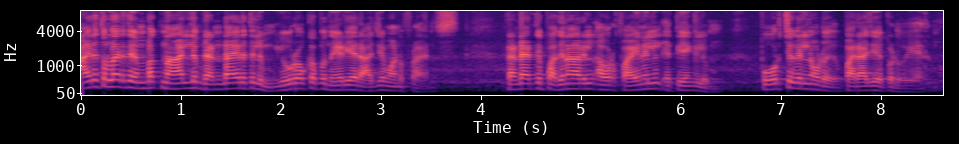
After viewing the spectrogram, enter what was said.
ആയിരത്തി തൊള്ളായിരത്തി എൺപത്തിനാലിലും രണ്ടായിരത്തിലും യൂറോ കപ്പ് നേടിയ രാജ്യമാണ് ഫ്രാൻസ്. രണ്ടായിരത്തി പതിനാറിൽ അവർ ഫൈനലിൽ എത്തിയെങ്കിലും പോർച്ചുഗലിനോട് പരാജയപ്പെടുകയായിരുന്നു.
